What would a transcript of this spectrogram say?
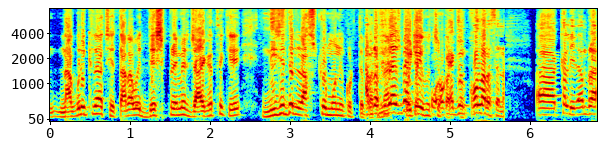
নাগরিকরা আছে তারা ওই দেশপ্রেমের জায়গা থেকে নিজেদের রাষ্ট্র মনে করতে পারে না। এটাই হচ্ছে একজন কলার আছে না। খালিদ আমরা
